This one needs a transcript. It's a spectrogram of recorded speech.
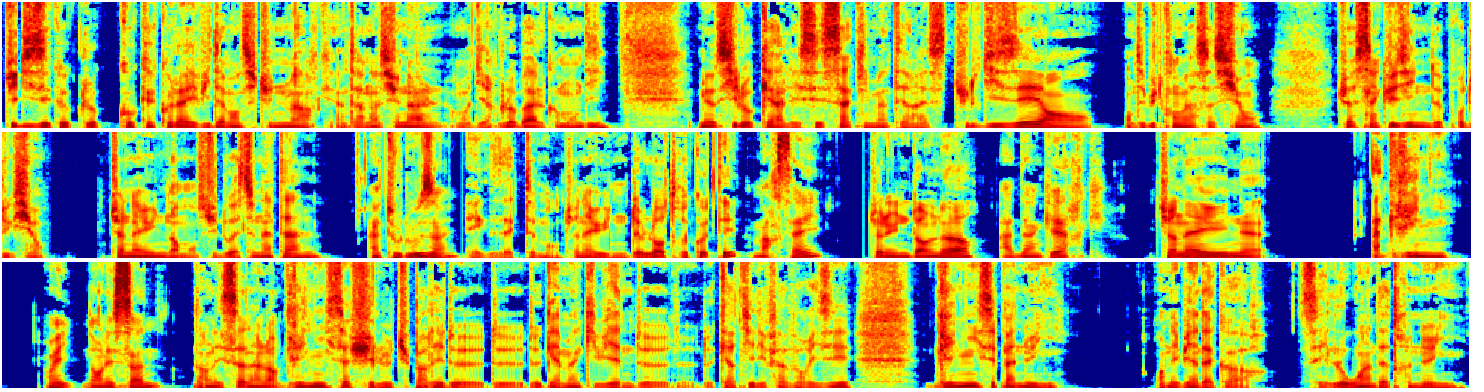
Tu disais que Coca-Cola, évidemment, c'est une marque internationale, on va dire globale, comme on dit, mais aussi locale, et c'est ça qui m'intéresse. Tu le disais en, en début de conversation, tu as cinq usines de production. Tu en as une dans mon sud-ouest natal. À Toulouse. Exactement. Tu en as une de l'autre côté. Marseille. Tu en as une dans le nord. À Dunkerque. Tu en as une à Grigny. Oui, dans l'Essonne. Dans l'Essonne. Alors Grigny, sachez-le, tu parlais de, de, gamins qui viennent de, de, quartiers défavorisés. Grigny, c'est pas Neuilly. On est bien d'accord. C'est loin d'être Neuilly.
